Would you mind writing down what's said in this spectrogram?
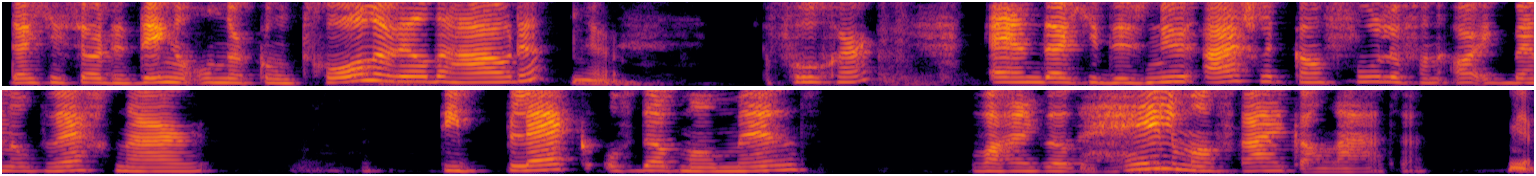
dat je zo de dingen onder controle wilde houden. Ja. Vroeger. En dat je dus nu eigenlijk kan voelen van, oh, ik ben op weg naar die plek of dat moment waar ik dat helemaal vrij kan laten. Ja.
